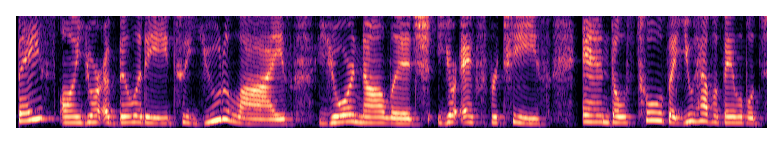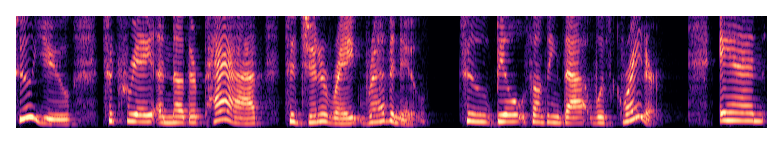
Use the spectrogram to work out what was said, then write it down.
based on your ability to utilize your knowledge, your expertise, and those tools that you have available to you to create another path to generate revenue, to build something that was greater. And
